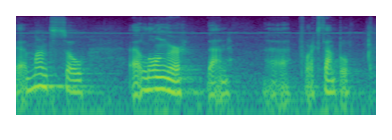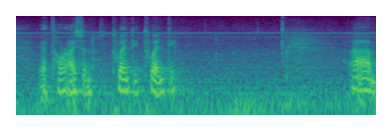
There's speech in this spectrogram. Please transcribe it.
uh, months, so uh, longer than, uh, for example, at Horizon 2020. Um,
